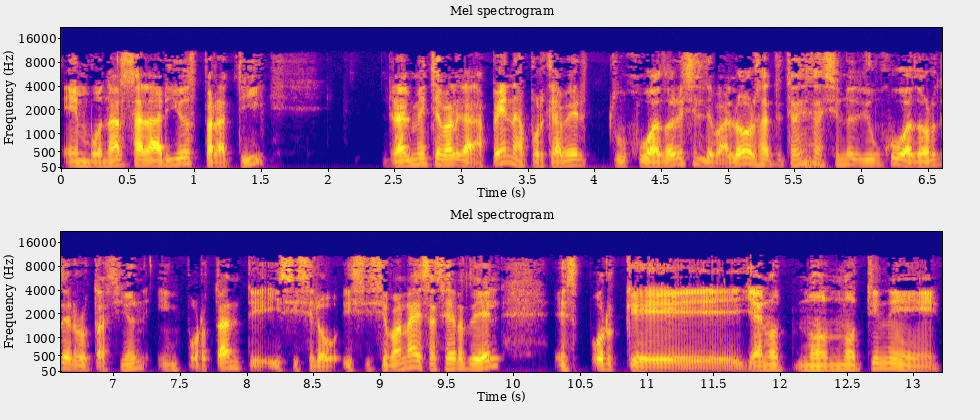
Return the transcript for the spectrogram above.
embonar salarios para ti, realmente valga la pena, porque a ver, tu jugador es el de valor, o sea, te estás deshaciendo de un jugador de rotación importante, y si se lo, y si se van a deshacer de él, es porque ya no, no, no tiene,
